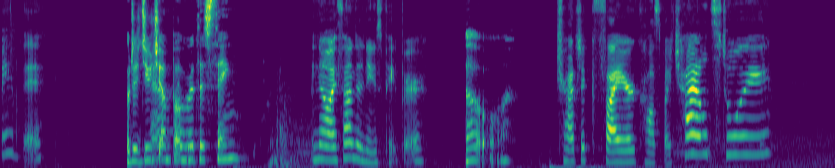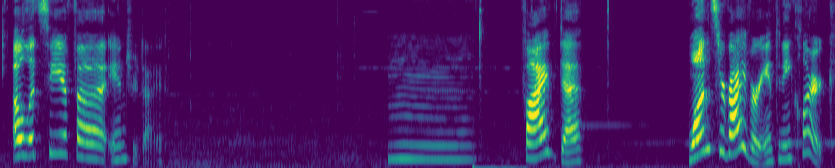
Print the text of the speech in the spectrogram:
Maybe. What did you jump over this thing? No, I found a newspaper. Oh. Tragic fire caused by child's toy. Oh, let's see if uh Andrew died. Hmm. Five deaths. One survivor, Anthony Clark.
